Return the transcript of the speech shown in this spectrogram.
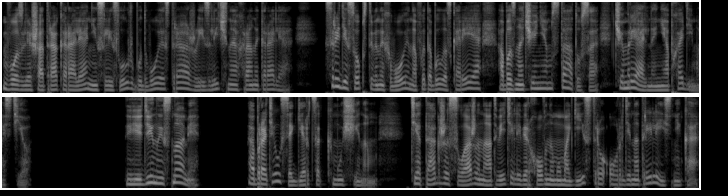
Возле шатра короля несли службу двое стражей из личной охраны короля — Среди собственных воинов это было скорее обозначением статуса, чем реальной необходимостью. «Единый с нами», — обратился герцог к мужчинам. Те также слаженно ответили верховному магистру Ордена Трелистника.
